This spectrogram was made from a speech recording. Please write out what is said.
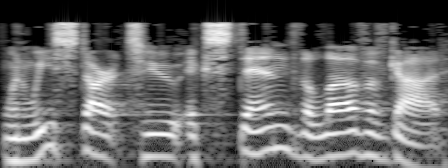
when we start to extend the love of God,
